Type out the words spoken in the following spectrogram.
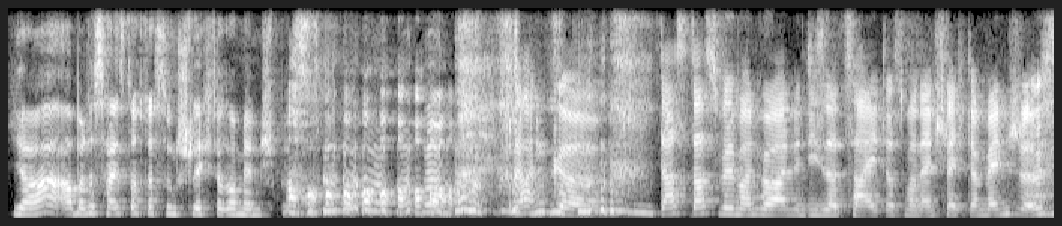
Ja, aber das heißt doch, dass du ein schlechterer Mensch bist. Oh, danke. Das, das will man hören in dieser Zeit, dass man ein schlechter Mensch ist.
